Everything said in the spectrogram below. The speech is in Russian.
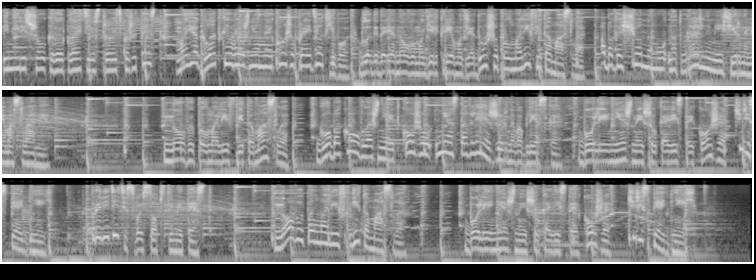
Примерить шелковое платье и устроить кожетест? Моя гладкая увлажненная кожа пройдет его благодаря новому гель-крему для душа Полмолив Витамасла, обогащенному натуральными эфирными маслами. Новый Полмолив Витамасло глубоко увлажняет кожу, не оставляя жирного блеска. Более нежная и шелковистая кожа через 5 дней. Проведите свой собственный тест. Новый Полмолив Витамасло. Более нежная и шелковистая кожа через 5 дней.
